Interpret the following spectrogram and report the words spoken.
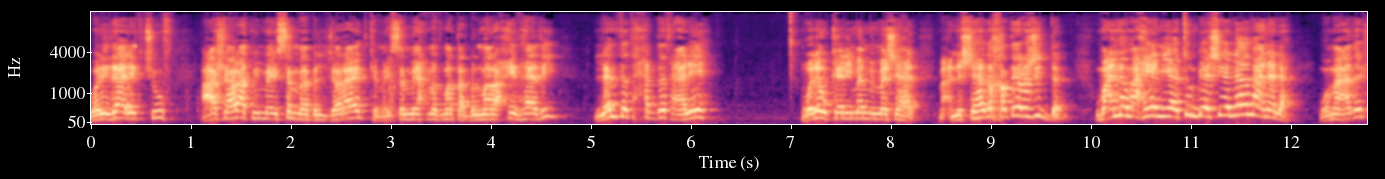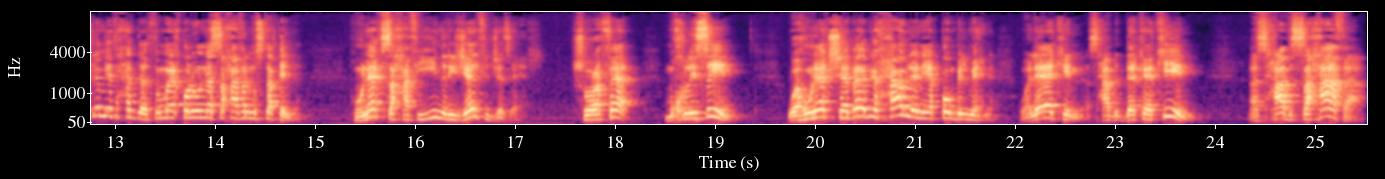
ولذلك تشوف عشرات مما يسمى بالجرائد كما يسمي أحمد مطر بالمراحيض هذه لم تتحدث عليه ولو كلمة من مشاهد مع أن الشهادة خطيرة جدا. ومع أنهم أحيانا يأتون بأشياء لا معنى لها. ومع ذلك لم يتحدث. ثم يقولون الصحافة المستقلة. هناك صحفيين رجال في الجزائر شرفاء مخلصين وهناك شباب يحاول أن يقوم بالمهنة ولكن أصحاب الدكاكين أصحاب الصحافة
